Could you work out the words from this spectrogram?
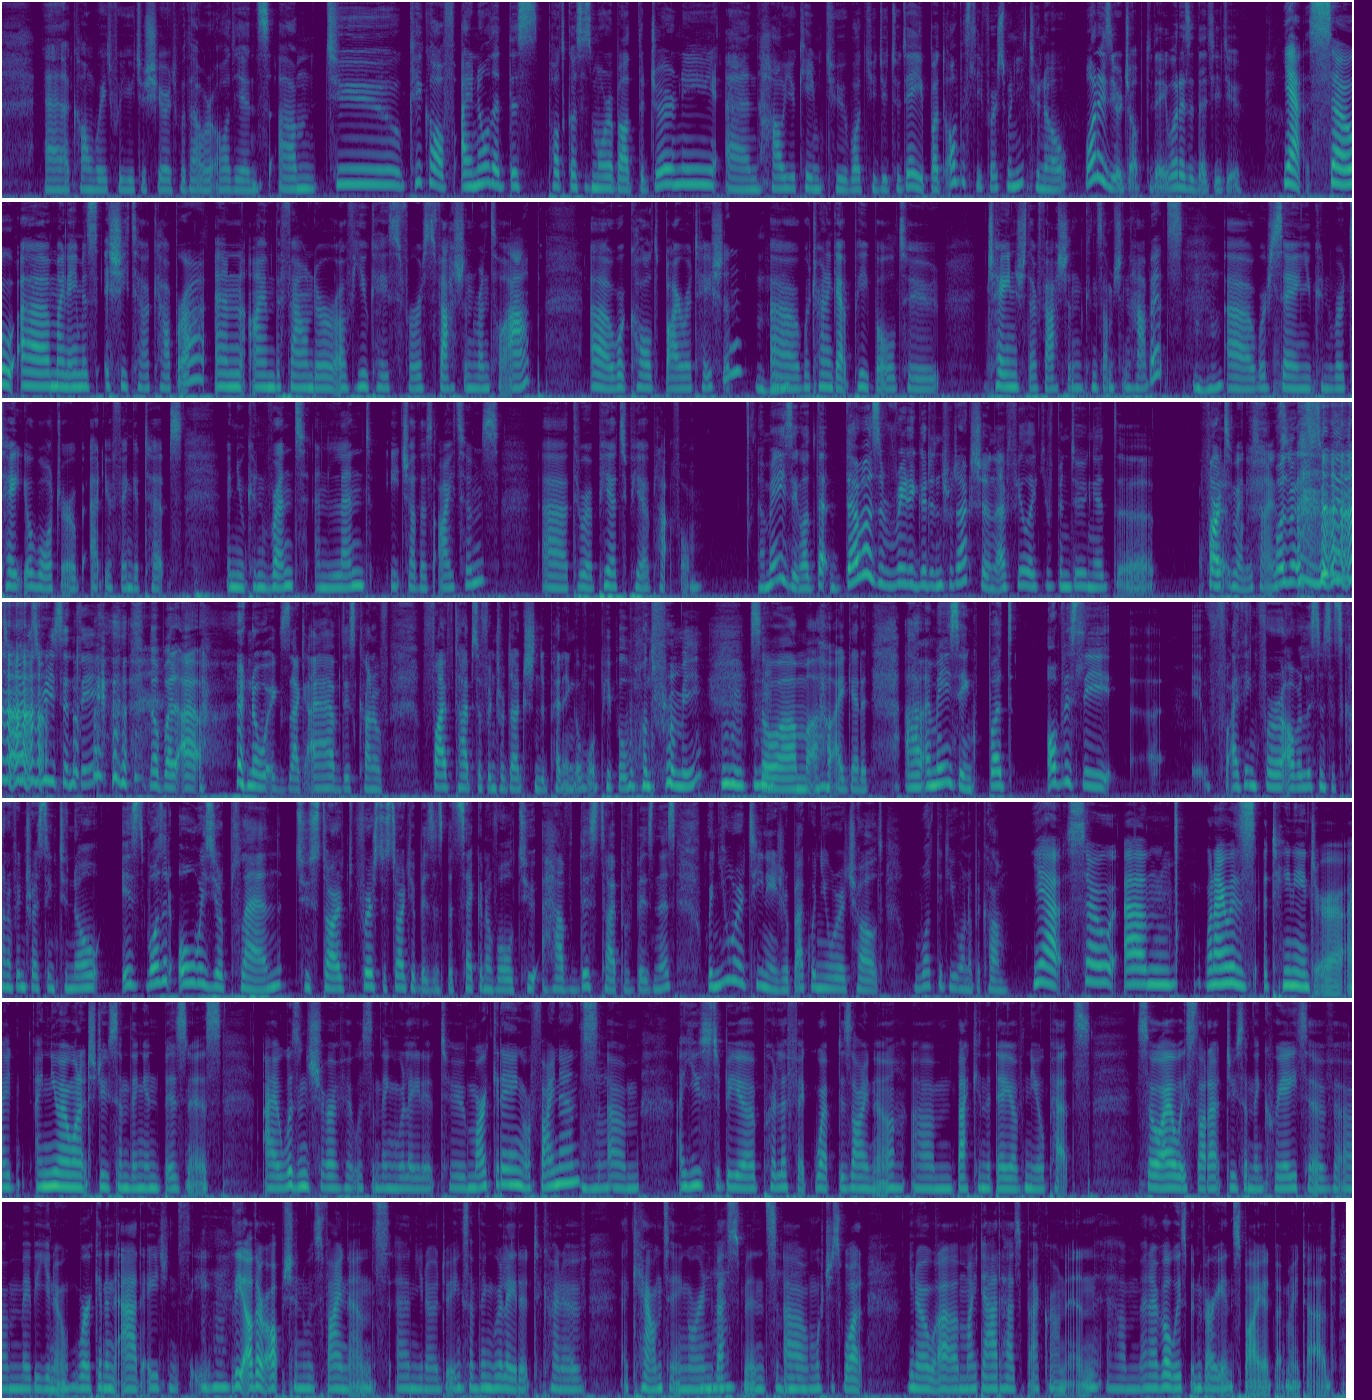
And I can't wait for you to share it with our audience. Um, to kick off, I know that this podcast is more about the journey and how you came to what you do today. But obviously, first, we need to know what is your job today? What is it that you do? Yeah, so uh, my name is Ishita Kabra, and I'm the founder of UK's first fashion rental app. Uh, we're called By Rotation. Mm-hmm. Uh, we're trying to get people to change their fashion consumption habits. Mm-hmm. Uh, we're saying you can rotate your wardrobe at your fingertips, and you can rent and lend each other's items uh, through a peer-to-peer platform. Amazing. Well, that that was a really good introduction. I feel like you've been doing it uh, far too many times. Was too many times recently. no, but I, I know exactly. I have this kind of five types of introduction depending on what people want from me. Mm-hmm. So mm-hmm. um, I get it. Uh, amazing, but obviously, uh, I think for our listeners, it's kind of interesting to know: is was it always your plan to start first to start your business, but second of all to have this type of business when you were a teenager, back when you were a child? What did you want to become? Yeah, so um, when I was a teenager, I, I knew I wanted to do something in business. I wasn't sure if it was something related to marketing or finance. Mm-hmm. Um, I used to be a prolific web designer um, back in the day of Neopets. So I always thought I'd do something creative, um, maybe, you know, work in an ad agency. Mm-hmm. The other option was finance and, you know, doing something related to kind of accounting or mm-hmm. investments, mm-hmm. Um, which is what you know, uh, my dad has a background in, um, and I've always been very inspired by my dad.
